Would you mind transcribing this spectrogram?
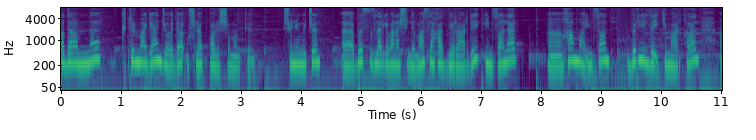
odamni kutilmagan joyda ushlab qolishi mumkin. Shuning uchun e, biz sizlarga mana shunday maslahat berardik. Insonlar e, hamma inson bir yilda ikki marhal e,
